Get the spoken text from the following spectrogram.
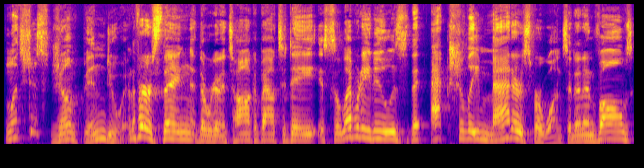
let's just jump into it. And the first thing that we're going to talk about today is celebrity news that actually matters for once, and it involves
